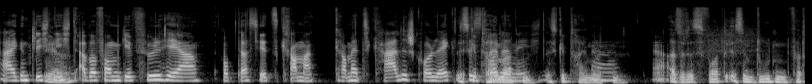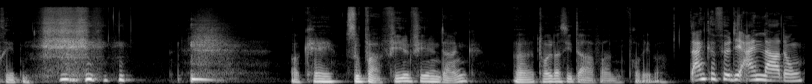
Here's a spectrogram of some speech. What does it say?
Eigentlich ja. nicht, aber vom Gefühl her, ob das jetzt gramm grammatikalisch korrekt es ist oder nicht. Es gibt Heimaten. Ja, ja. Also das Wort ist im Duden vertreten. okay, super. Vielen, vielen Dank. Äh, toll, dass Sie da waren, Frau Weber. Danke für die Einladung.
